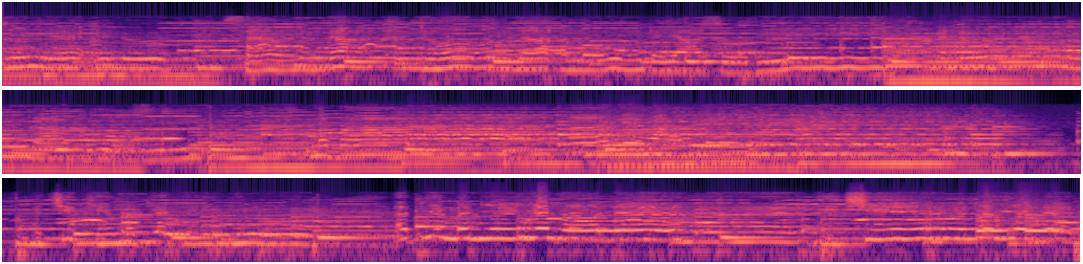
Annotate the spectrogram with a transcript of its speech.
ခြင်းရဲ့အလိုသန္တာဒေါသအမုန်းတရားဆိုသည်နှလုံးသားကိုစီမပါခဲ့ပါလေအချစ်ခင်မပြတ်သည်မျိုးအပြစ်မမြင်ရတော့လေရှင်လည်းရဲ့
